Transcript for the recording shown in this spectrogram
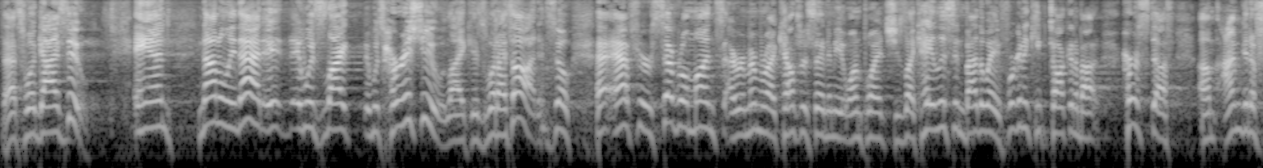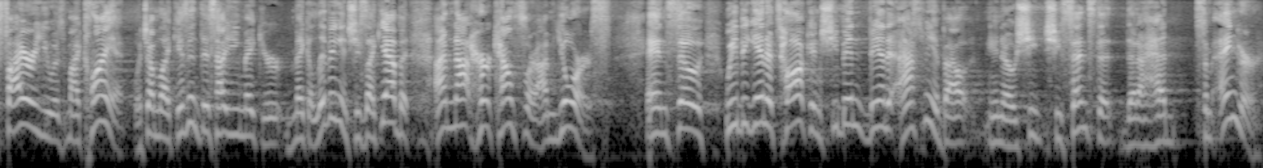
that's what guys do. And not only that, it, it, was like, it was her issue, like, is what I thought. And so after several months, I remember my counselor saying to me at one point, she's like, hey, listen, by the way, if we're gonna keep talking about her stuff, um, I'm gonna fire you as my client, which I'm like, isn't this how you make, your, make a living? And she's like, yeah, but I'm not her counselor, I'm yours. And so we began to talk, and she began to ask me about, you know, she, she sensed that, that I had some anger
